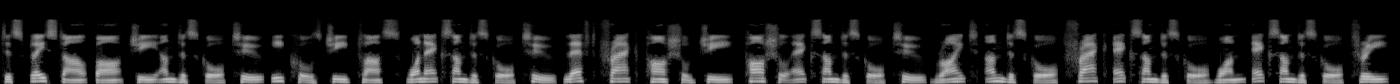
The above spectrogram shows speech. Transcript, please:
display style bar g underscore two equals g plus one x underscore two left frac partial g partial x underscore two right underscore frac x underscore one x underscore three.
